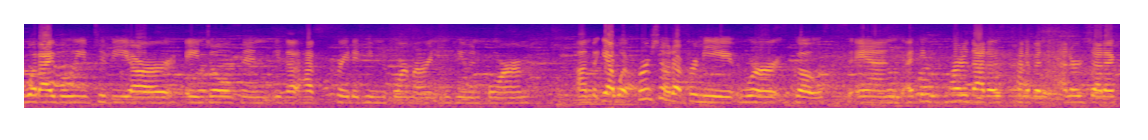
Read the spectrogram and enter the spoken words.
what I believe to be our angels and that have created human form or in human form. Um, but yeah, what first showed up for me were ghosts, and I think part of that is kind of an energetic,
